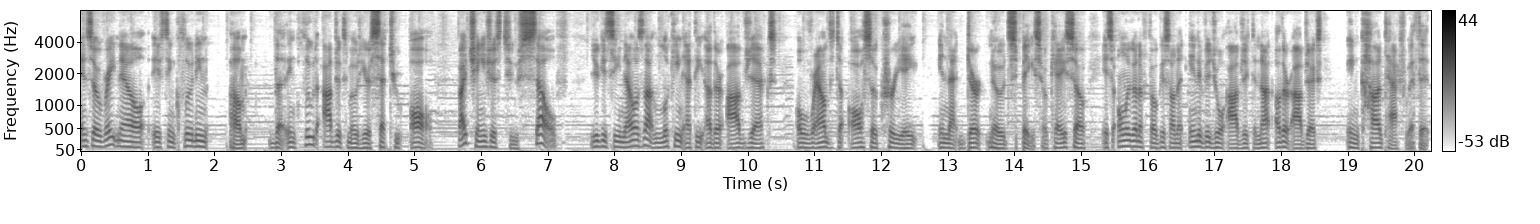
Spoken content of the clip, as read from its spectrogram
And so right now it's including um, the include objects mode here set to all. If I change this to self, you can see now it's not looking at the other objects around to also create in that dirt node space. Okay, so it's only going to focus on an individual object and not other objects in contact with it.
